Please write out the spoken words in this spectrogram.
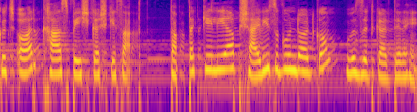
कुछ और खास पेशकश के साथ। तब तक के लिए आप शायरी सुकून डॉट कॉम विज़िट करते रहें।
